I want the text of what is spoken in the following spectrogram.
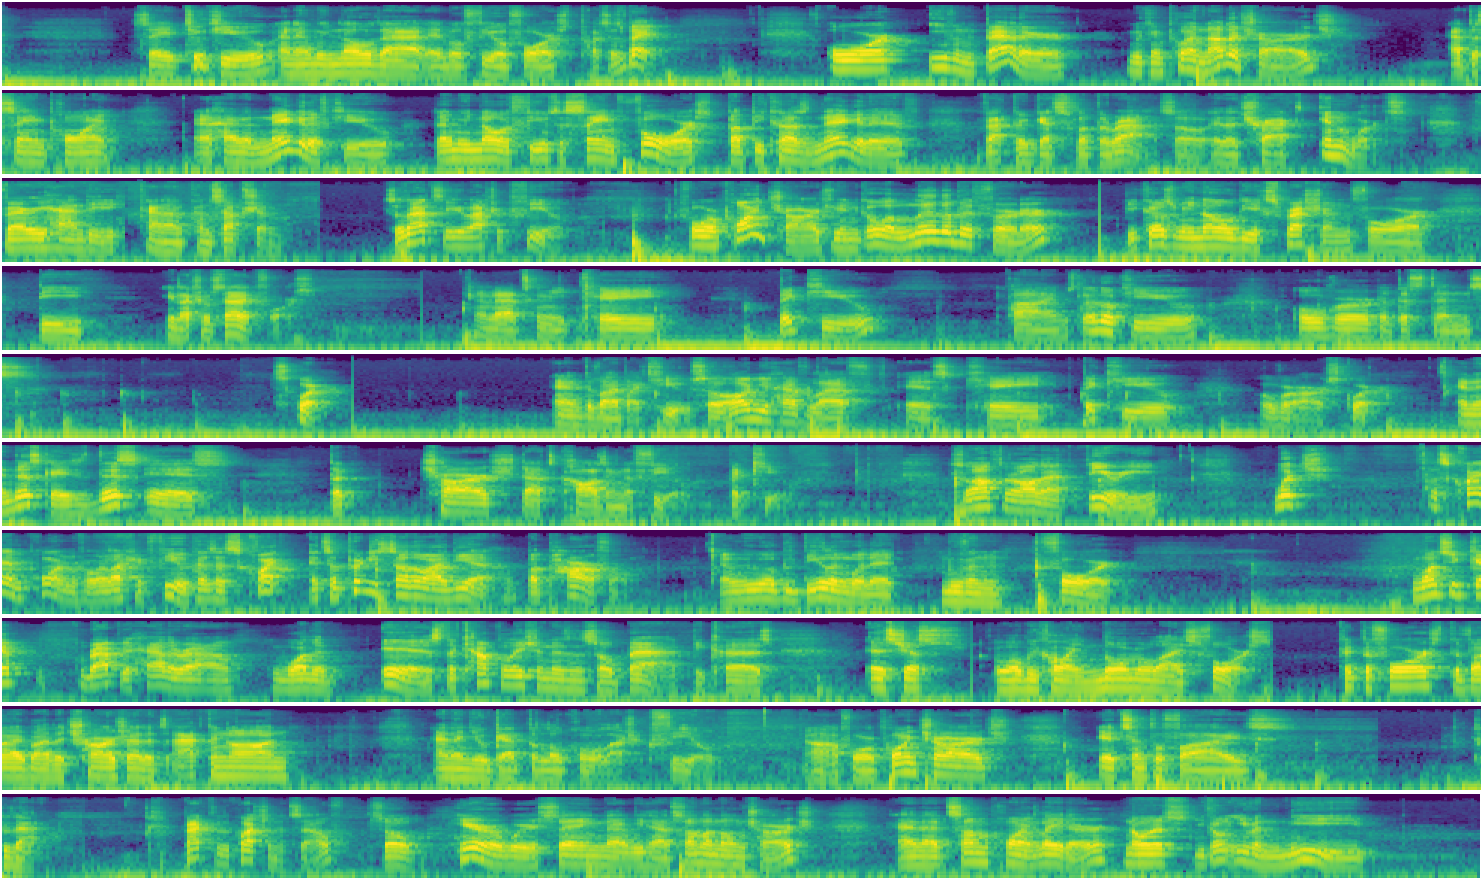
say 2q, and then we know that it will feel force twice as big. Or even better, we can put another charge at the same point and have a negative q, then we know it feels the same force, but because negative, vector gets flipped around, so it attracts inwards. Very handy kind of conception. So that's the electric field. For a point charge, we can go a little bit further because we know the expression for the electrostatic force. And that's going to be K big Q times little q over the distance square and divide by q. So all you have left is k big Q over r squared. And in this case, this is the charge that's causing the field, Q. So after all that theory, which is quite important for electric field because it's quite it's a pretty subtle idea but powerful. And we will be dealing with it moving forward. Once you get wrap your head around what it is, the calculation isn't so bad because it's just what we call a normalized force. Take the force, divide by the charge that it's acting on, and then you'll get the local electric field. Uh, for a point charge, it simplifies to that. Back to the question itself. So here we're saying that we have some unknown charge, and at some point later, notice you don't even need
